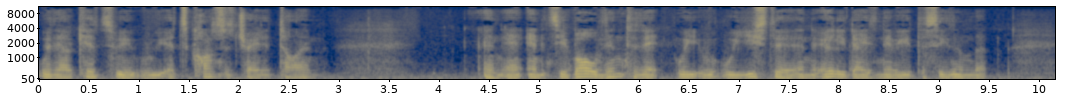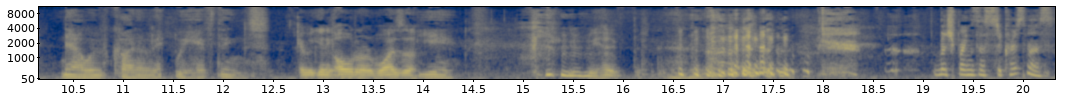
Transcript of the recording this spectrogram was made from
With our kids, we, we it's concentrated time. And, and and it's evolved into that. We we used to in the early days never get to see them, but now we've kind of we have things. And we're getting older and wiser. Yeah. we hope. Which brings us to Christmas.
